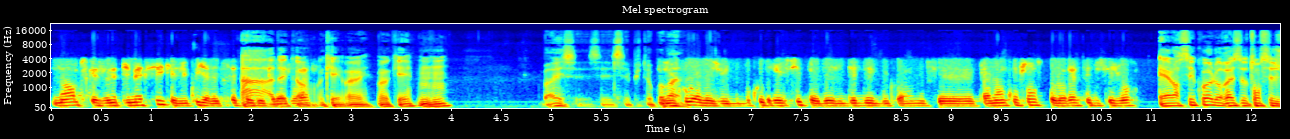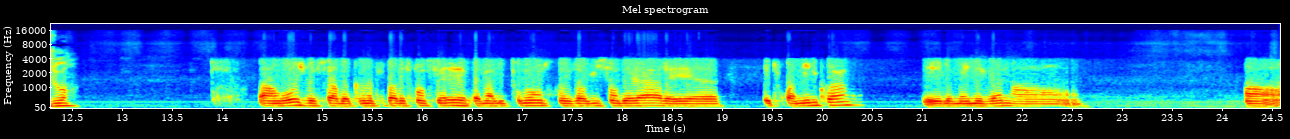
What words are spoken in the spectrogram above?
Non, parce que je venais du Mexique et du coup, il y avait très peu de Ah, d'accord. Ok, ouais, ouais, ok. mhm. Bah oui, c'est- plutôt pas Du mal. coup, ouais, j'ai eu beaucoup de réussite dès, dès le début. Quoi. Donc, c'est en confiance pour le reste du séjour. Et alors, c'est quoi le reste de ton séjour? Enfin, en gros, je vais faire, bah, comme la plupart des Français, pas mal de tournois entre genre 800 dollars et, euh, et 3000, quoi. Et le main event en, en,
